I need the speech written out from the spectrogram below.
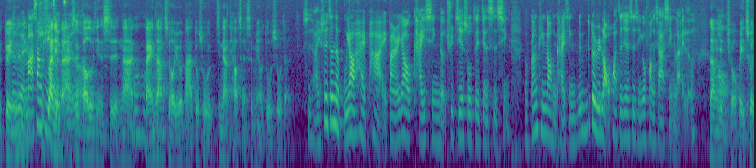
呃对，对就是你马上可以就算你本来是高度近视，那白内障之后也会把度数尽量调成是没有度数的。是啊，所以真的不要害怕，哎反而要开心的去接受这件事情。我刚听到很开心，对对于老化这件事情又放下心来了，让眼球回春。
